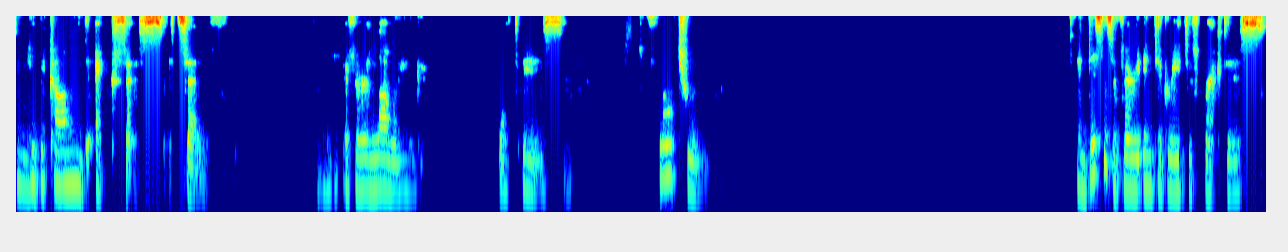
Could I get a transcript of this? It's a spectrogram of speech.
You become the excess itself, ever allowing what is to flow through. And this is a very integrative practice.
